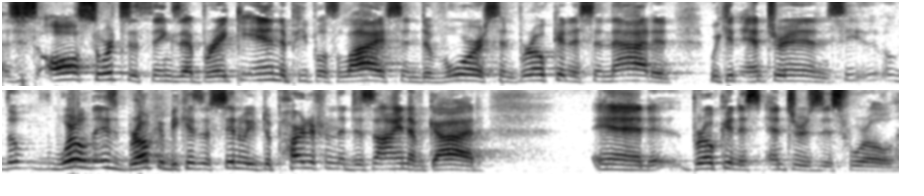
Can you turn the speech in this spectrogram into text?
just all sorts of things that break into people's lives and divorce and brokenness and that and we can enter in. And see the world is broken because of sin. We've departed from the design of god and brokenness enters this world.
